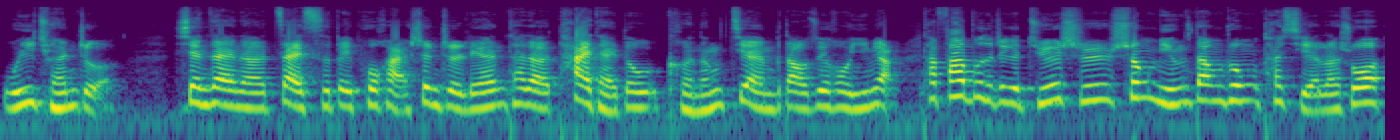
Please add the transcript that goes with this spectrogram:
维权者。现在呢，再次被迫害，甚至连他的太太都可能见不到最后一面。他发布的这个绝食声明当中，他写了说，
